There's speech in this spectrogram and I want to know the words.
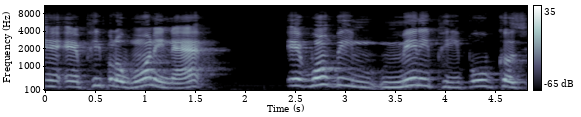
And, and people are wanting that it won't be many people because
